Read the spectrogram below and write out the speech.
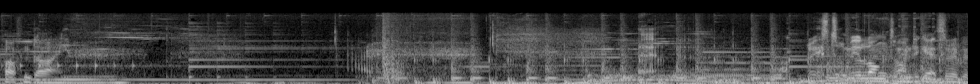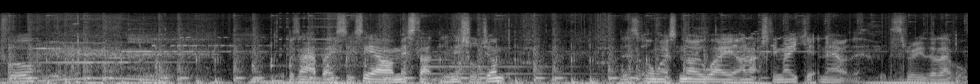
apart from die. It's took me a long time to get through before. Because I basically see how I missed that initial jump there's almost no way I'll actually make it now through the level.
